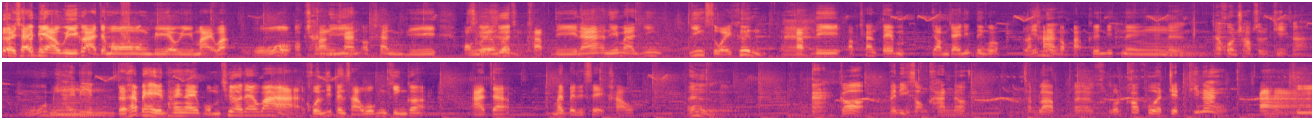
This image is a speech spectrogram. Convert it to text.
เคยใช้ BRV ก็อาจจะมามองมอง BRV ใหม่ว่าโอ้โห Option ฟังดีก์ชันออปชันดีของสวยเดิมขึ้ก็นขับดีนะ อันนี้มายิ่งยิ่งสวยขึ้น อ่าขับดีออปชันเต็ม ยอมใจนิดนึงว่ารานิดคานึงก็ปรับขึ้นนิดนึงนิดนึงถ้าคนชอบซูซูกิก็โอ้มีไฮบริด อืมแต่ถ้าไปเห็นภายในผมเชื่อได้ว่าคนที่เป็นสาวกจริงๆก็อาจจะไม่ปฏิเสธเขา เอออะก็เป็นอีก 2 คันเนาะสำหรับเอ่อรถครอบครัว 7 ที่นั่งอ่า ที่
